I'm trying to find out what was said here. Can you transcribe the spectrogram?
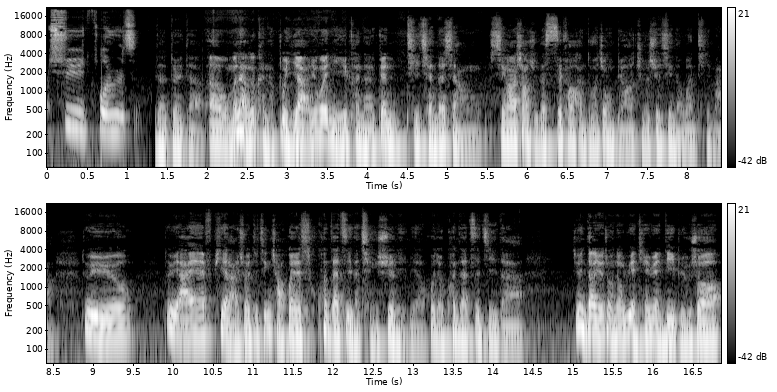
去过日子。对的，对的。呃，我们两个可能不一样，因为你可能更提前的想形而上学的思考很多这种比较哲学性的问题嘛。对于对于 INFP 来说，就经常会困在自己的情绪里面，或者困在自己的，就你知道有种那种怨天怨地。比如说，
